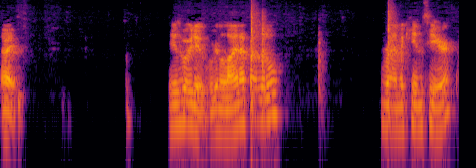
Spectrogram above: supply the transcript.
All right. Here's what we do. We're going to line up our little ramekins here.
